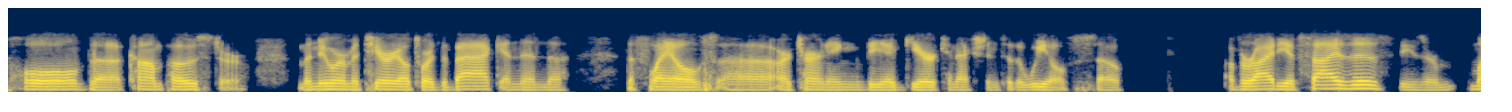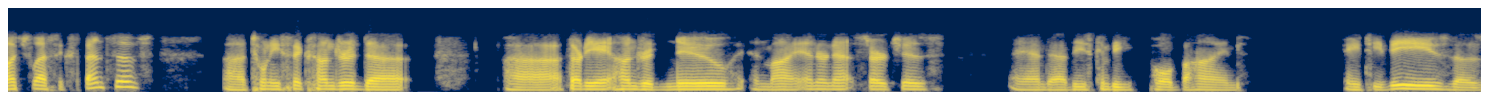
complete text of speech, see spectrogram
pull the compost or manure material toward the back, and then the the flails uh, are turning via gear connection to the wheels. So a variety of sizes. These are much less expensive, uh, 2600 to uh, 3800 new in my internet searches. And uh, these can be pulled behind ATVs, those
